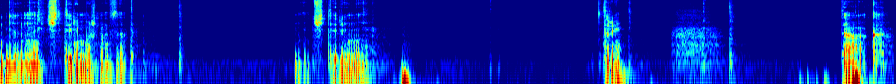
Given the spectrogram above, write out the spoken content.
Ні, Навіть чотири можна взяти. Ні, чотири ні. Три. Так.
